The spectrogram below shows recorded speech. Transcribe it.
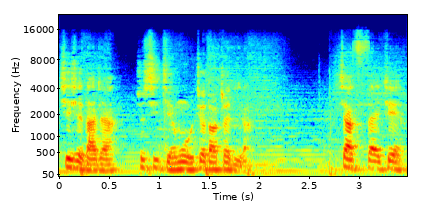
谢谢大家，这期节目就到这里了，下次再见。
